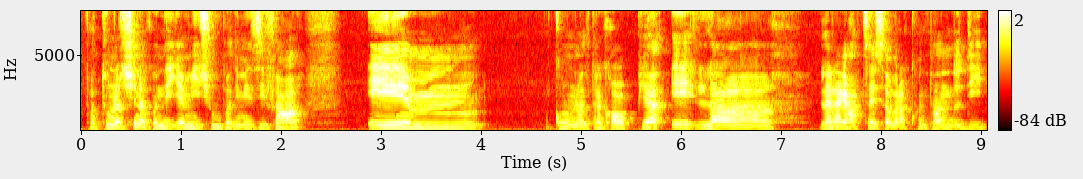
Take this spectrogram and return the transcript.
fatto una cena con degli amici un po' di mesi fa e um, con un'altra coppia e la, la ragazza gli stavo raccontando di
